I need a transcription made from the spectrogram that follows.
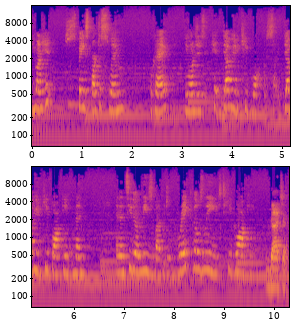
you want to hit space bar to swim. Okay. You want to just hit W to keep walking. Sorry, W to keep walking, and then, and then see their leaves above. You just break those leaves to keep walking. Gotcha.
